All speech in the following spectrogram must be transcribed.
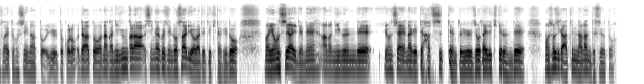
抑えてほしいなというところ。で、あと、なんか2軍から新外国人ロサリオが出てきたけど、まあ4試合でね、あの2軍で4試合投げて8失点という状態で来てるんで、まあ正直当てにならんですよと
